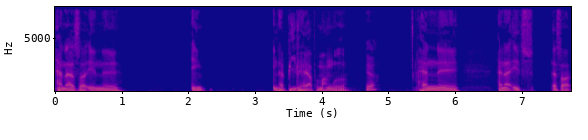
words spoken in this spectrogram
han er altså en, øh, en, en habil herre på mange måder. Ja. Han, øh, han er et, altså,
